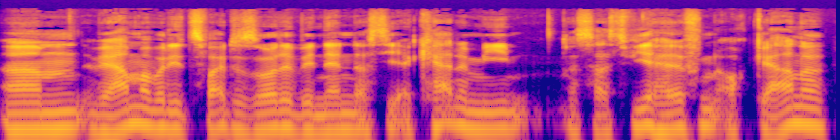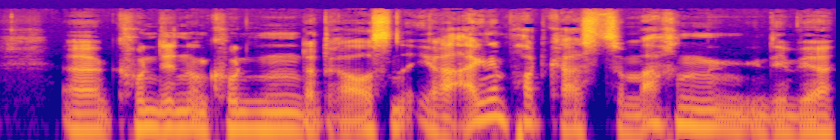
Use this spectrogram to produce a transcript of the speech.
Ähm, wir haben aber die zweite Säule, wir nennen das die Academy. Das heißt, wir helfen auch gerne äh, Kundinnen und Kunden da draußen, ihre eigenen Podcasts zu machen, indem wir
